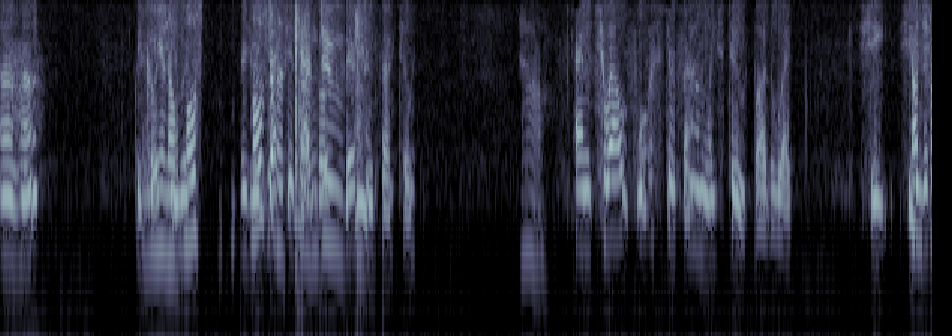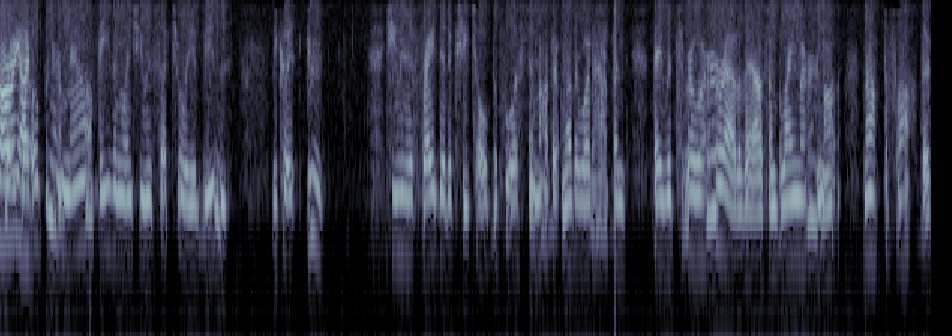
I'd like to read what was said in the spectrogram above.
Uh huh. Because you know, most most of us can do- actually, yeah. and twelve foster families too. By the way, she she I'm was sorry, afraid to I- open her mouth even when she was sexually abused because she was afraid that if she told the foster mother mother what happened, they would throw her out of the house and blame her, not not the father.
